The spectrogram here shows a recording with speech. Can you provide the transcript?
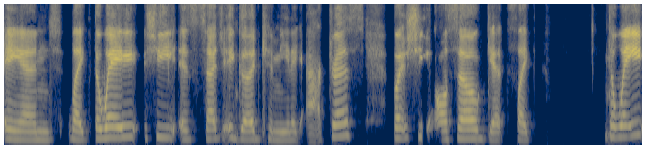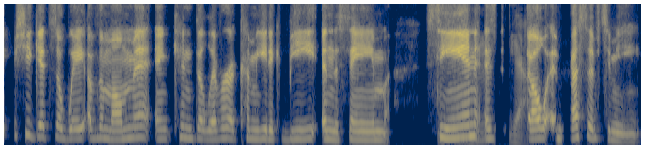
and like the way she is such a good comedic actress but she also gets like the way she gets the weight of the moment and can deliver a comedic beat in the same scene mm-hmm. is yeah. so impressive to me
